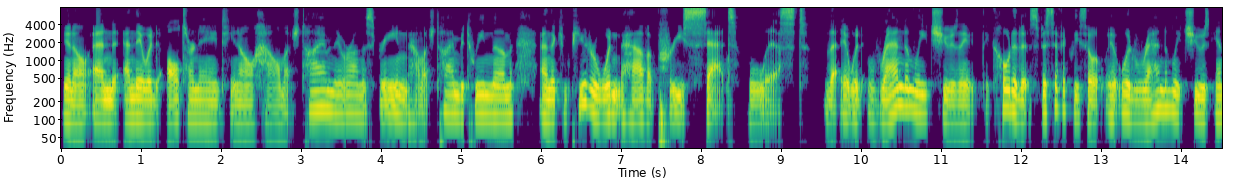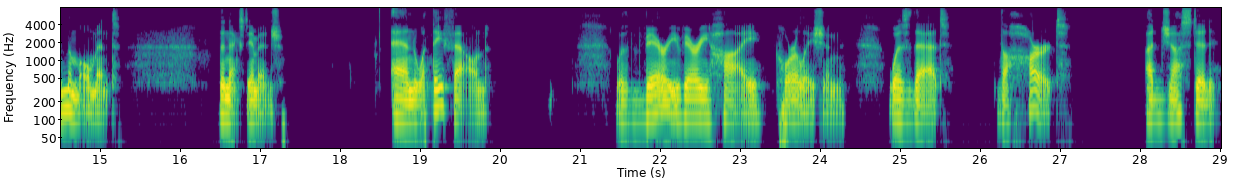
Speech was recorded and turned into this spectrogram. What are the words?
you know, and and they would alternate, you know, how much time they were on the screen, how much time between them, and the computer wouldn't have a preset list that it would randomly choose. They, they coded it specifically so it would randomly choose in the moment the next image. And what they found with very, very high correlation was that the heart adjusted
